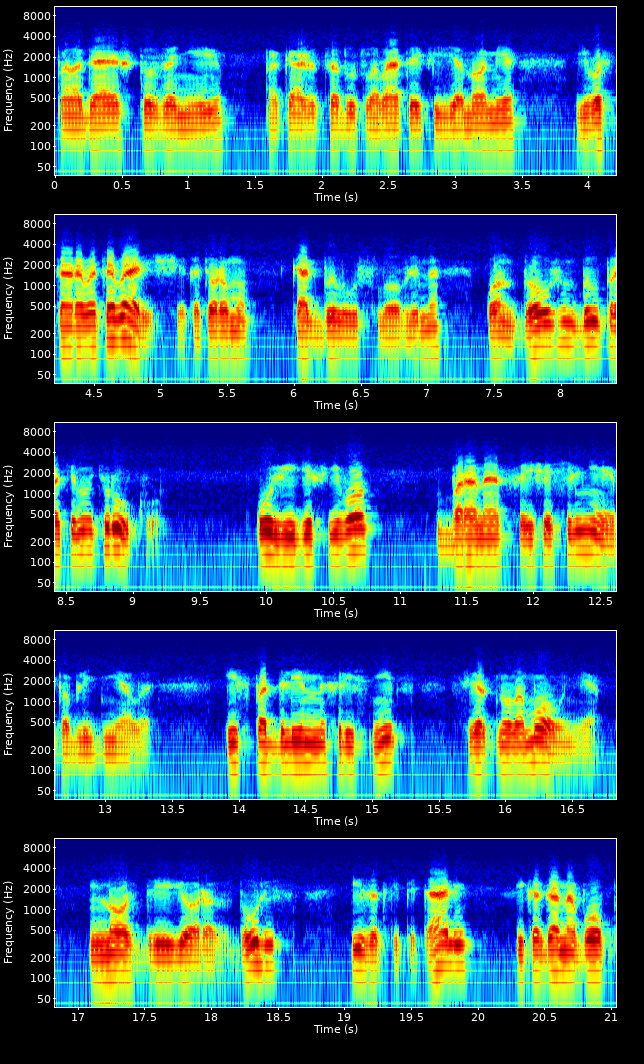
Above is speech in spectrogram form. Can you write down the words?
полагая, что за нею покажется дутловатая физиономия его старого товарища, которому, как было условлено, он должен был протянуть руку. Увидев его, баронесса еще сильнее побледнела. Из-под длинных ресниц сверкнула молния, ноздри ее раздулись и затрепетали, и когда Набоб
